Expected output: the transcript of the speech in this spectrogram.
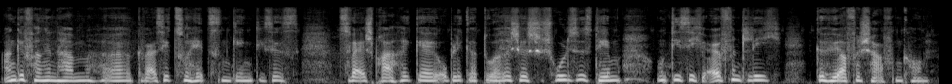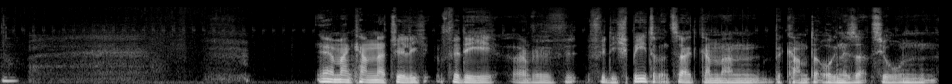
angefangen haben, äh, quasi zu hetzen gegen dieses zweisprachige obligatorische Schulsystem und die sich öffentlich Gehör verschaffen konnten? Ja, man kann natürlich für die, äh, für die spätere Zeit kann man bekannte Organisationen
